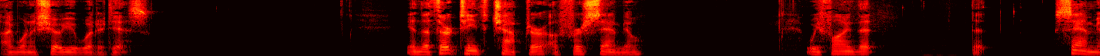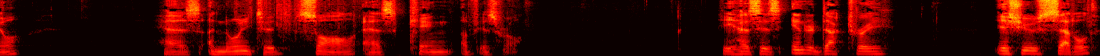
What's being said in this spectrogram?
I want to show you what it is. In the 13th chapter of 1 Samuel, we find that, that Samuel has anointed Saul as king of Israel. He has his introductory issues settled.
